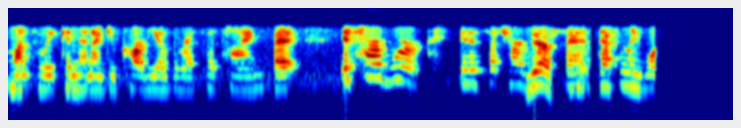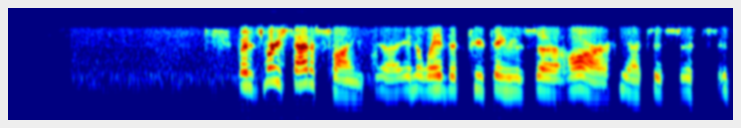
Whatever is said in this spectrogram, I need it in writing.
once a week, and then I do cardio the rest of the time. But it's hard work. It is such hard Yes. work, but it definitely work. but it's very satisfying uh, in a way that few things uh, are. Know, it's it's it's it's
